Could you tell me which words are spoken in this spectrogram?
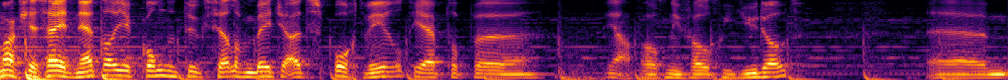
Max, je zei het net al, je komt natuurlijk zelf een beetje uit de sportwereld. Je hebt op, uh, ja, op hoog niveau gejudo'd. Uh,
